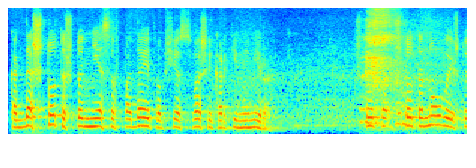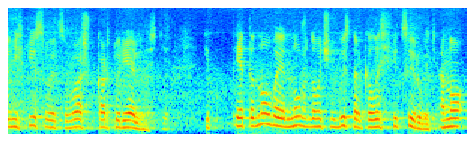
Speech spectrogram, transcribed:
когда что-то, что не совпадает вообще с вашей картиной мира, что-то что новое, что не вписывается в вашу карту реальности. И это новое нужно очень быстро классифицировать. Оно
